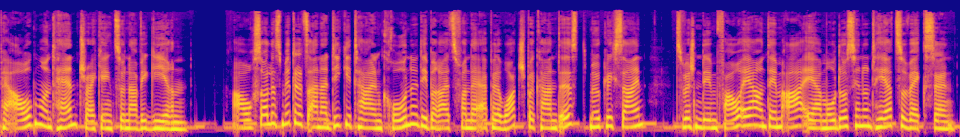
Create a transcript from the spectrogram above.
per Augen- und Handtracking zu navigieren. Auch soll es mittels einer digitalen Krone, die bereits von der Apple Watch bekannt ist, möglich sein, zwischen dem VR und dem AR-Modus hin und her zu wechseln.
